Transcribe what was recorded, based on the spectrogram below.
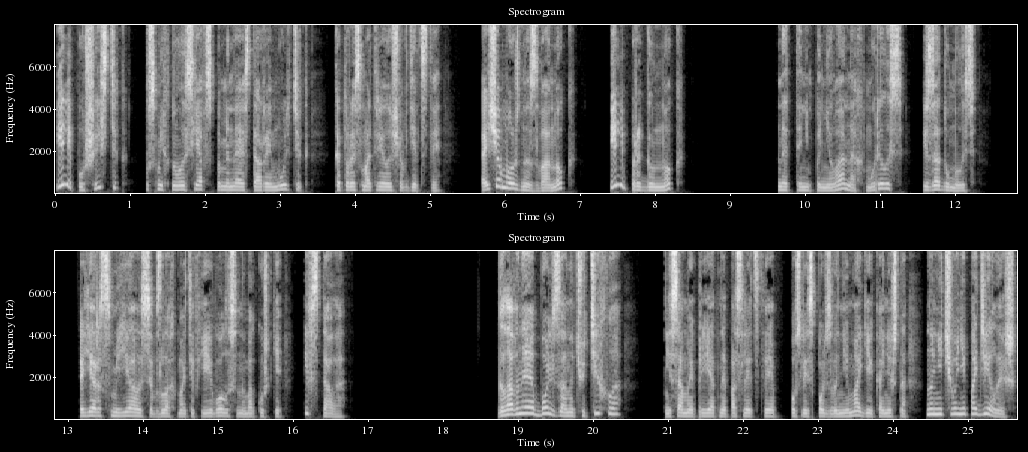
«Или пушистик», усмехнулась я, вспоминая старый мультик, который смотрел еще в детстве. А еще можно звонок или прыгунок. Нетта не поняла, нахмурилась и задумалась. А я рассмеялась, взлохматив ей волосы на макушке, и встала. Головная боль за ночь утихла, не самое приятное последствие после использования магии, конечно, но ничего не поделаешь.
